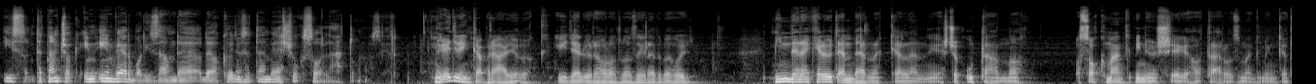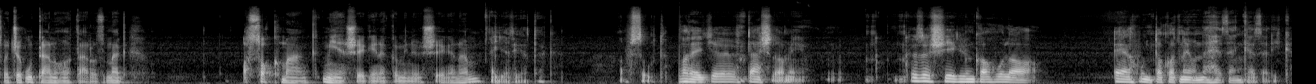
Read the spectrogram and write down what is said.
iszony, tehát nem csak én, én verbalizálom, de, de a környezetemben ezt sokszor látom azért. Még egyre inkább rájövök, így előre haladva az életbe, hogy mindenek előtt embernek kell lenni, és csak utána a szakmánk minősége határoz meg minket, vagy csak utána határoz meg a szakmánk mienségének a minősége, nem? Egyetértek. Abszolút. Van egy társadalmi közösségünk, ahol a elhunytakat nagyon nehezen kezelik.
